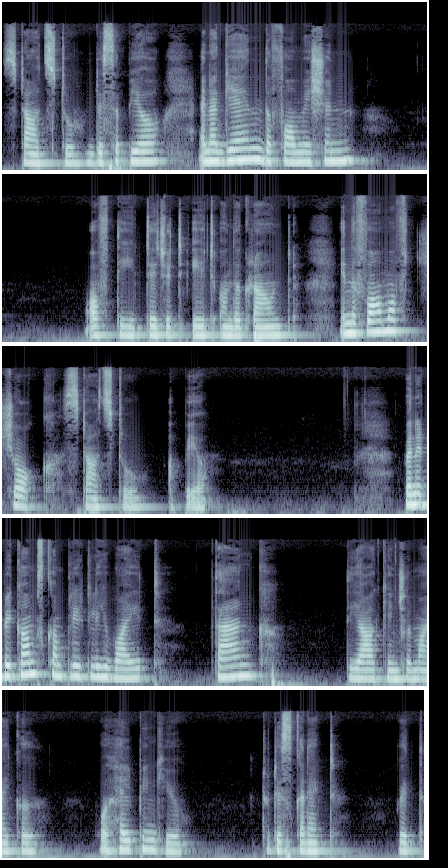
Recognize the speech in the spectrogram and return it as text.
starts to disappear, and again the formation of the digit 8 on the ground in the form of chalk starts to appear. When it becomes completely white, thank the Archangel Michael for helping you to disconnect with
